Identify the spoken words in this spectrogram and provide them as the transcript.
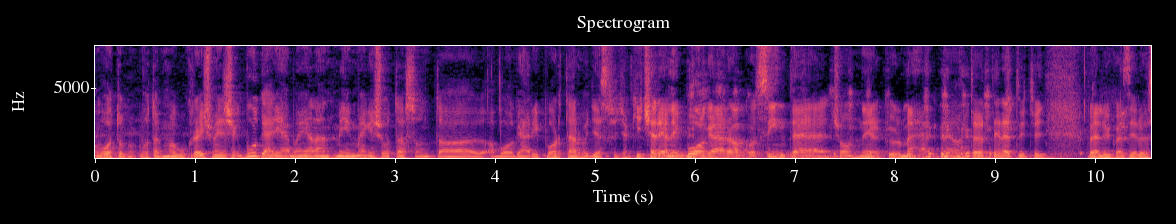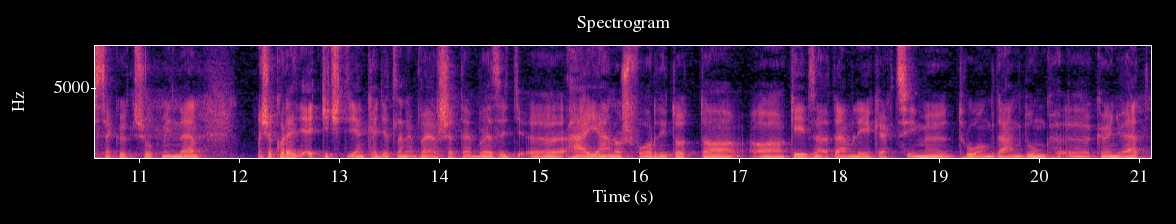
voltak, voltak magukra ismerések. Bulgáriában jelent még meg, és ott azt mondta a, a bolgár riportár, hogy ezt, hogyha kicserélnék bolgára, akkor szinte csont nélkül mehetne a történet, úgyhogy velük azért összeköt sok minden. És akkor egy, egy kicsit ilyen kegyetlenebb verset ebből, ez egy uh, Háj János fordította a Képzelt Emlékek című Truong Dang Dung uh, könyvet,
